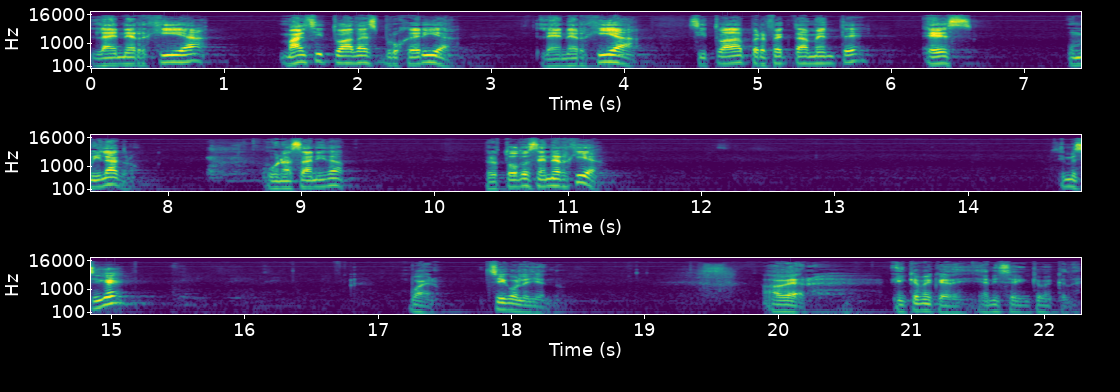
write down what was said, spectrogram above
La energía mal situada es brujería. La energía situada perfectamente es un milagro, una sanidad. Pero todo es energía. ¿Sí me sigue? Bueno, sigo leyendo. A ver, ¿en qué me quedé? Ya ni sé en qué me quedé.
